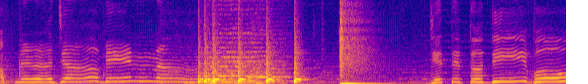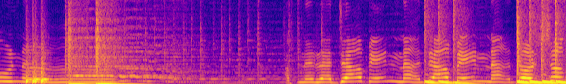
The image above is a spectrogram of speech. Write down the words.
আপনারা যাবেন না। যেতে তো দিব না। আপনারা যাবেন না যাবেন না। দর্শক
